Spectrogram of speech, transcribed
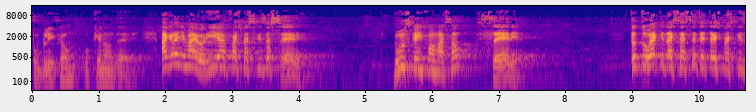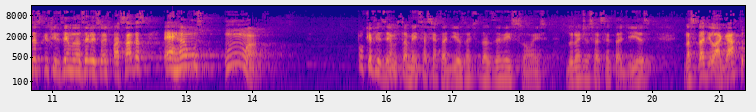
publicam o que não deve. A grande maioria faz pesquisa séria. Busca informação séria. Tanto é que das 63 pesquisas que fizemos nas eleições passadas, erramos uma. Porque fizemos também 60 dias antes das eleições. Durante os 60 dias, na cidade de Lagarto,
